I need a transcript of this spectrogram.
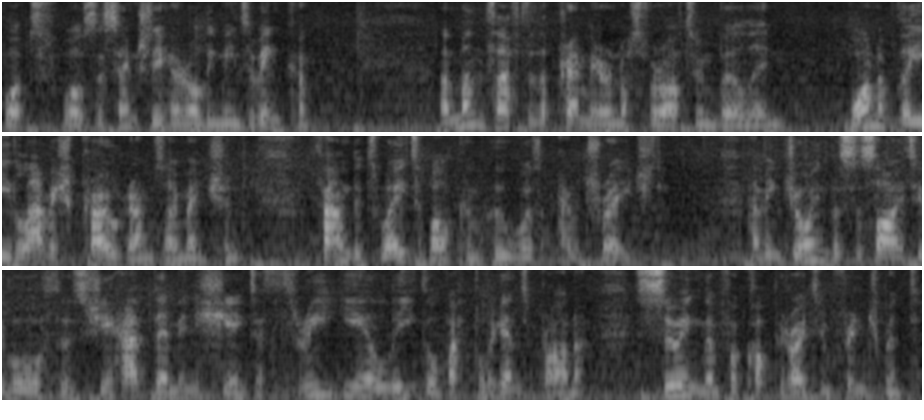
what was essentially her only means of income. A month after the premiere of Nosferatu in Berlin, one of the lavish programs I mentioned found its way to Balcombe, who was outraged. Having joined the Society of Authors, she had them initiate a three year legal battle against Prana, suing them for copyright infringement.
